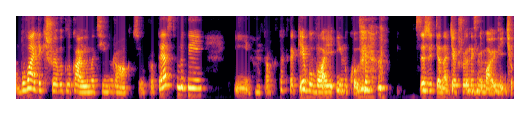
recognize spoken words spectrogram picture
Буває таке, що я викликаю емоційну реакцію, протест в людей, і так, так, таке буває інколи все життя, навіть якщо я не знімаю відео.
